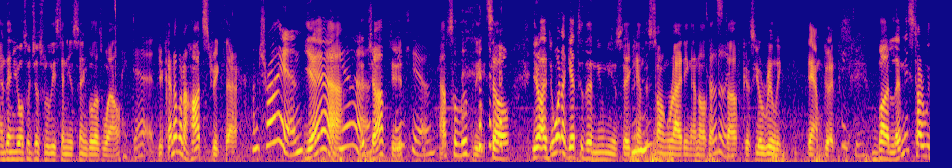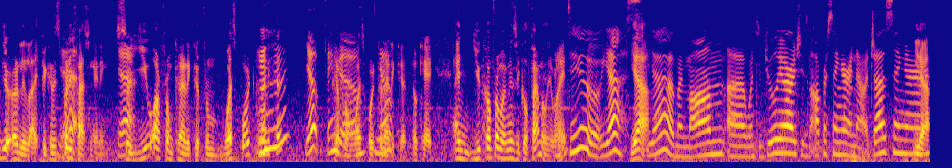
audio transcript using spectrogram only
And then you also just released a new single as well. I did. You're kind of on a hot streak there. I'm trying. Yeah. Yeah. Good job, dude. Thank you. Absolutely. So, you know, I do want to get to the new music and the songwriting and all that Mm-hmm. Stuff because you're really damn good. But let me start with your early life because it's pretty fascinating. Yeah. So you are from Connecticut, from Westport, Connecticut. Mhm. Yep. Bingo. You're from Westport, Yep. Connecticut. Okay. And you come from a musical family, I right? do, yes. Yeah. Yeah. My mom uh, went to Juilliard. She's an opera singer and now a jazz singer. Yeah.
